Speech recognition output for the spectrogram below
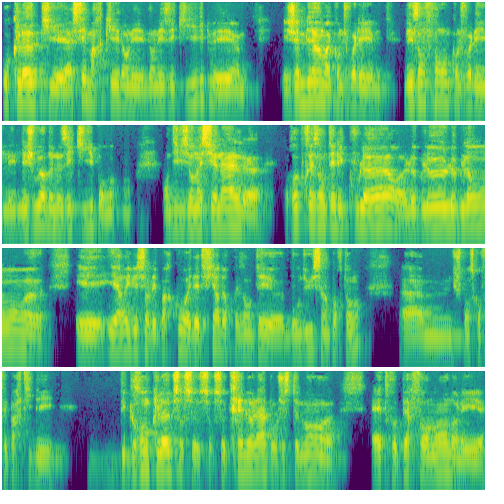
au club qui est assez marquée dans les, dans les équipes et, et j'aime bien, moi, quand je vois les, enfants, quand je vois les, joueurs de nos équipes en, division nationale euh, représenter les couleurs, le bleu, le blanc, euh, et, arriver sur les parcours et d'être fier de représenter euh, Bondu, c'est important. Euh, je pense qu'on fait partie des, grands clubs sur ce, créneau-là pour justement être performant dans les,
